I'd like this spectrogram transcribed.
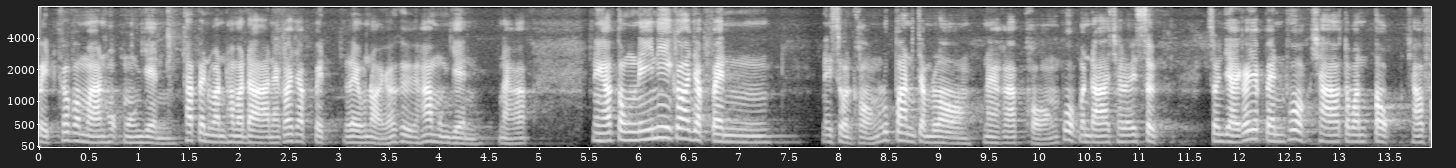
ปิดก็ประมาณ 6 โมงเย็น ถ้าเป็นวันธรรมดาเนี่ยก็จะปิดเร็วหน่อยก็คือ 5 โมงเย็นนะครับนะครับ ตรงนี้นี่ก็จะเป็นในส่วนของรูปปั้นจำลองนะครับ ของพวกบรรดาเฉลยศึก ส่วนใหญ่ก็จะเป็นพวกชาวตะวันตก ชาวฝ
